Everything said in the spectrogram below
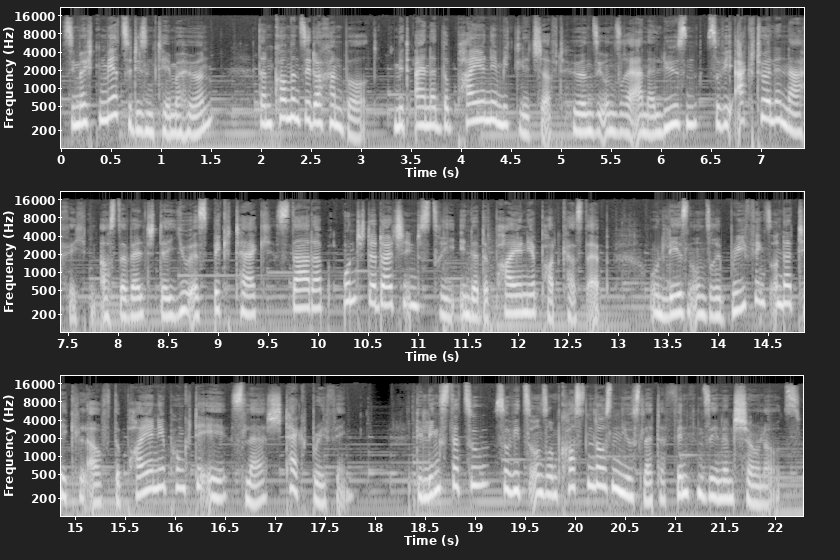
Sie möchten mehr zu diesem Thema hören? Dann kommen Sie doch an Bord. Mit einer The Pioneer-Mitgliedschaft hören Sie unsere Analysen sowie aktuelle Nachrichten aus der Welt der US Big Tech, Startup und der deutschen Industrie in der The Pioneer Podcast App und lesen unsere Briefings und Artikel auf thepioneer.de/slash techbriefing. Die Links dazu sowie zu unserem kostenlosen Newsletter finden Sie in den Show Notes.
